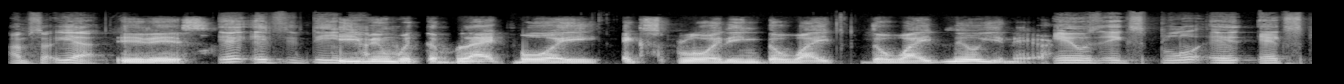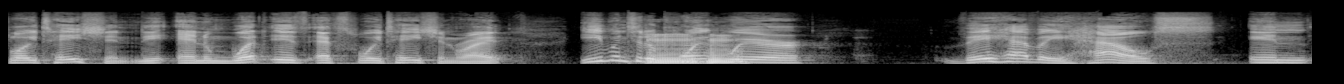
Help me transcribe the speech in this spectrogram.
I'm sorry, yeah, It is. It- it's the Even with the black boy exploiting the white the white millionaire. It was explo- exploitation. And what is exploitation, right? Even to the point Mhm. where they have a house in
